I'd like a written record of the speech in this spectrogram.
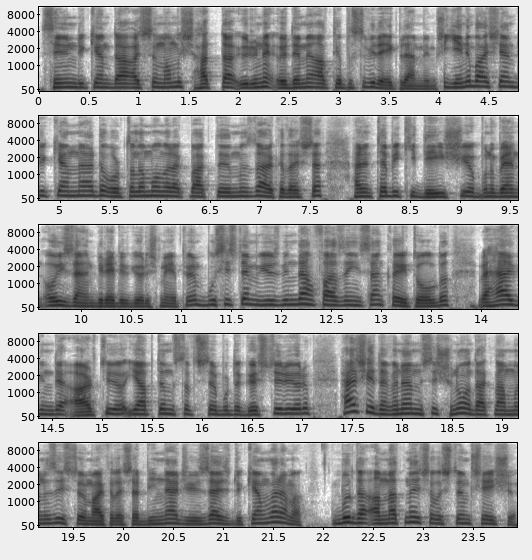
senin dükkan daha açılmamış hatta ürüne ödeme altyapısı bile eklenmemiş. Yeni başlayan dükkanlarda ortalama olarak baktığımızda arkadaşlar hani tabii ki değişiyor. Bunu ben o yüzden yüzden birebir görüşme yapıyorum. Bu sistem 100 binden fazla insan kayıt oldu ve her günde artıyor. Yaptığımız satışları burada gösteriyorum. Her şeyden önemlisi şuna odaklanmanızı istiyorum arkadaşlar. Binlerce yüzlerce dükkan var ama Burada anlatmaya çalıştığım şey şu.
